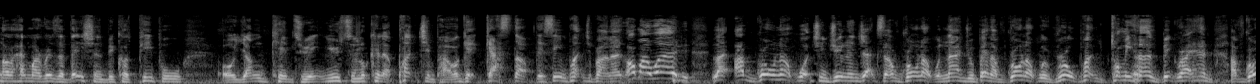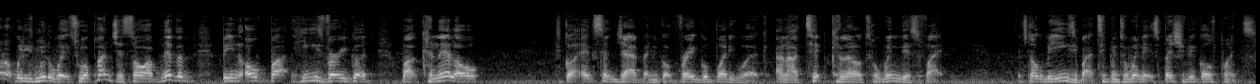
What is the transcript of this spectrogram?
I've had my reservations because people or young kids who ain't used to looking at punching power get gassed up. They seen punching power and like, oh my word! Like I've grown up watching Julian Jackson. I've grown up with Nigel Benn. I've grown up with real punch. Tommy Hearns, big right hand. I've grown up with these middleweights who are punchers. So I've never been oh, but he's very good. But Canelo, he's got excellent jab and he's got very good body work. And I tip Canelo to win this fight. It's not gonna be easy, but I tip him to win it, especially if it goes points.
